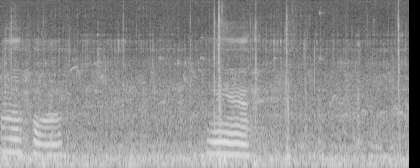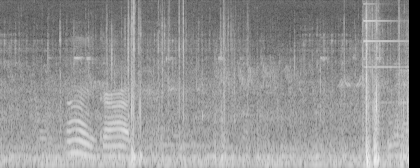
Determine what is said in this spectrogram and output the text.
Uh-huh. Yeah. Oh God. Uh,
